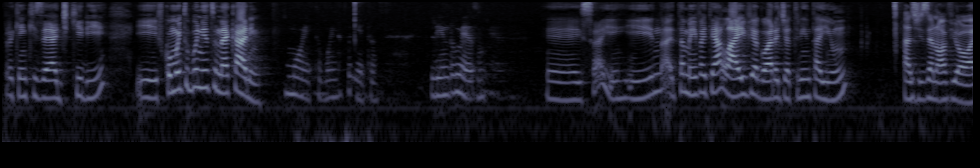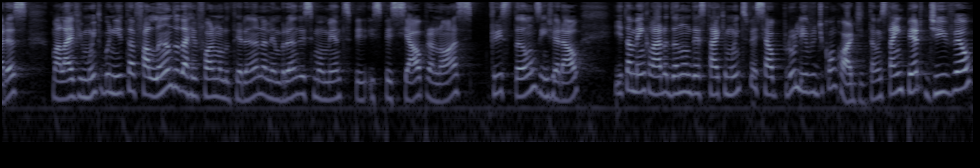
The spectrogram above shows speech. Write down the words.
para quem quiser adquirir. E ficou muito bonito, né, Karen? Muito, muito bonito. Lindo mesmo. É isso aí. E também vai ter a live agora, dia 31, às 19 horas. Uma live muito bonita falando da reforma luterana, lembrando esse momento espe especial para nós, cristãos em geral e também, claro, dando um destaque muito especial para o livro de Concórdia. Então está imperdível.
